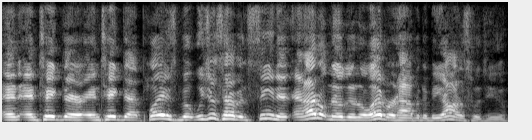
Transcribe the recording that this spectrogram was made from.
and and take their and take that place. But we just haven't seen it, and I don't know that it'll ever happen. To be honest with you.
